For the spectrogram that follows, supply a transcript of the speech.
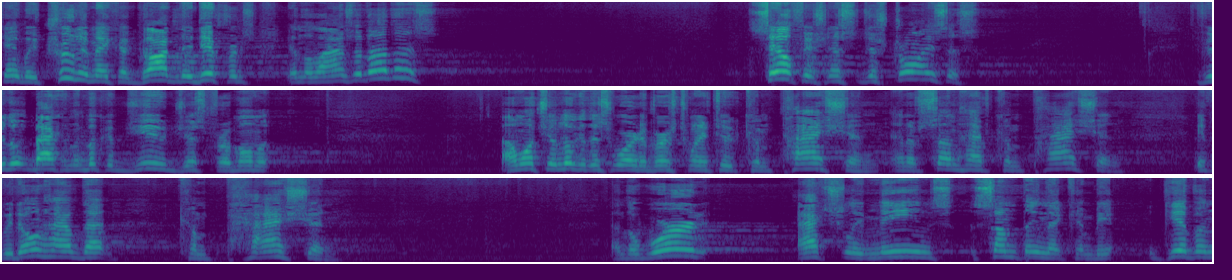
can we truly make a godly difference in the lives of others. Selfishness destroys us. If you look back in the book of Jude just for a moment, I want you to look at this word in verse 22 compassion. And if some have compassion, if we don't have that compassion, and the word actually means something that can be given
